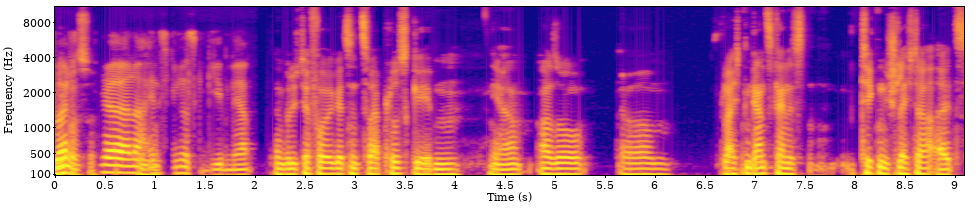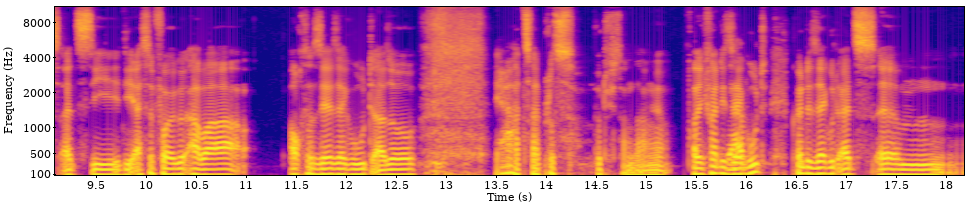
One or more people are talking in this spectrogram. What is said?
Du minus. hattest mir eine Mhm. 1 Minus gegeben, ja. Dann würde ich der Folge jetzt eine 2 Plus geben. Ja, also ähm, vielleicht ein ganz kleines Ticken schlechter als, als die, die erste Folge, aber auch sehr, sehr gut. Also Ja, 2 plus, würde ich dann sagen, ja. Aber ich fand die ja. sehr gut, könnte sehr gut als, ähm,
